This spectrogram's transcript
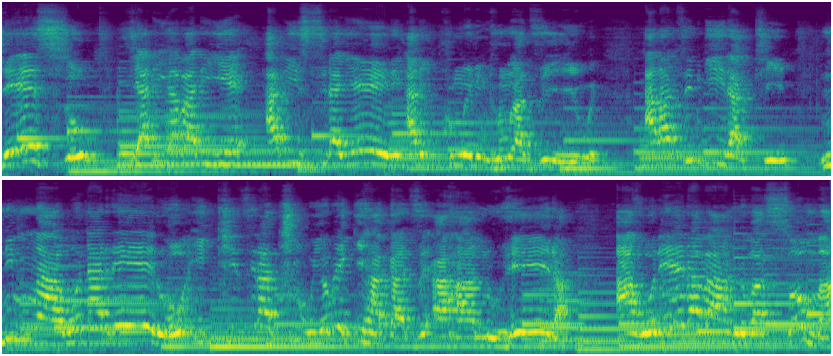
yesu yari yabariye abisirayeli ari kumwe n'intumwa ziwe. Arazibwira ati nimwabona rero ikizira c'ubuyobe gihagaze ahantu hera. Aho rero abantu basoma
